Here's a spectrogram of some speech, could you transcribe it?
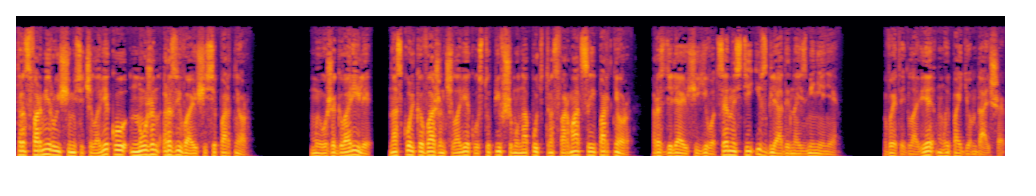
Трансформирующемуся человеку нужен развивающийся партнер. Мы уже говорили, насколько важен человеку, уступившему на путь трансформации партнер, разделяющий его ценности и взгляды на изменения. В этой главе мы пойдем дальше.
